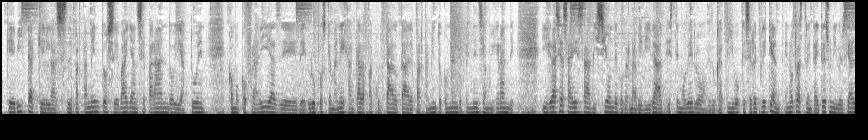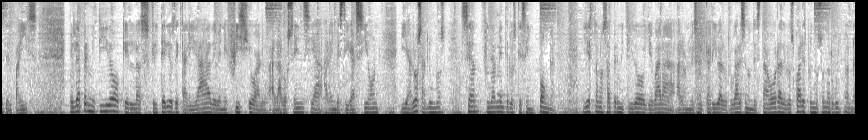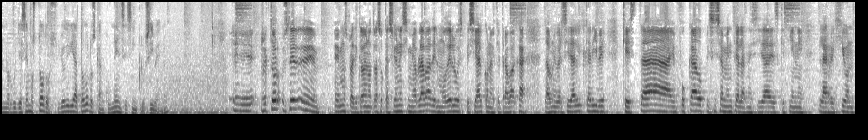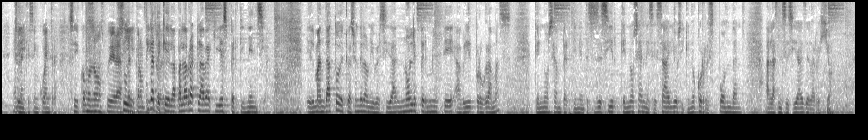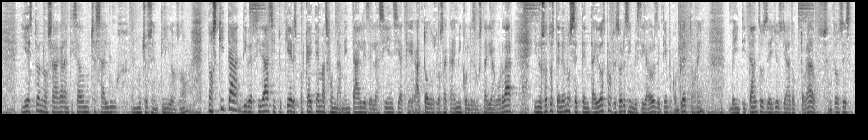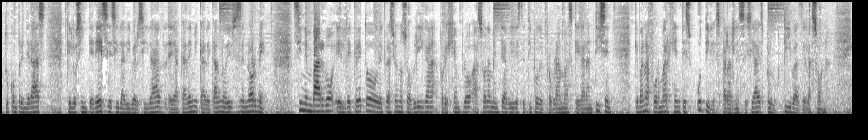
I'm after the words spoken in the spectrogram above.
que evita que los departamentos se vayan separando y actúen como cofradías de, de grupos que manejan cada facultad o cada departamento con una independencia muy grande. Y gracias a esa visión de gobernabilidad, este modelo educativo que se replica en, en otras 33 universidades del país, pues le ha permitido que los criterios de calidad, de beneficio al- a la docencia, a la investigación y a los alumnos sean finalmente los que se impongan. Y esto nos ha permitido llevar a, a la Universidad del Caribe a los lugares en donde está ahora, de los cuales pues nos enorgu- enorgullecemos todos, yo diría todos los cancunenses inclusive, ¿no? Eh, rector, usted eh, hemos platicado en otras ocasiones y me hablaba del modelo especial con el que trabaja la Universidad del Caribe, que está enfocado precisamente a las necesidades que tiene la región en Sí. la que se encuentra. Sí, cómo no. nos pudiera Sí, un fíjate que la palabra clave aquí es pertinencia. El mandato de creación de la universidad no le permite abrir programas que no sean pertinentes, es decir, que no sean necesarios y que no correspondan a las necesidades de la región. Y esto nos ha garantizado mucha salud en muchos sentidos, ¿no? Nos quita diversidad si tú quieres, porque hay temas fundamentales de la ciencia que a todos los académicos les gustaría abordar. Y nosotros tenemos 72 profesores e investigadores de tiempo completo, ¿eh? Veintitantos de ellos ya doctorados. Entonces tú comprenderás que los intereses y la diversidad eh, académica de cada uno de ellos es enorme. Sin embargo, el decreto de creación nos obliga, por ejemplo, a solamente abrir este tipo de programas que garanticen que van a formar gentes útiles para las necesidades productivas de la zona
